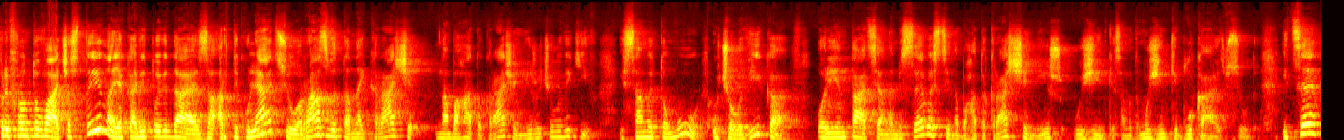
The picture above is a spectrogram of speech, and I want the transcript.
прифронтова частина, яка відповідає за артикуляцію, розвита найкраще, набагато краще, ніж у чоловіків. І саме тому у чоловіка орієнтація на місцевості набагато краще, ніж у жінки. Саме тому жінки блукають всюди. І це.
